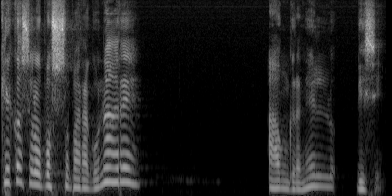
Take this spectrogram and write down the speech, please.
che cosa lo posso paragonare? A un granello di seme.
